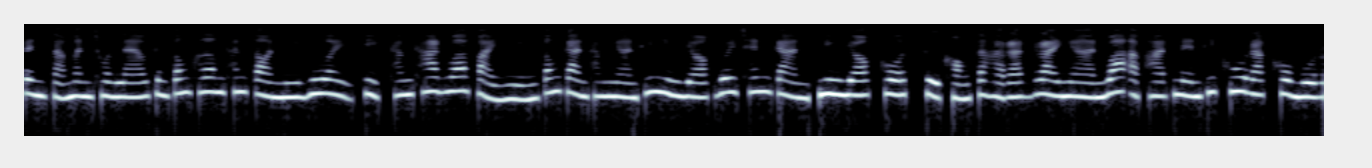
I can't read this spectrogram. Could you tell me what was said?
เป็นสามัญชนแล้วจึงต้องเพิ่มขั้นตอนนี้ด้วย อีกทั้งคาดว่าฝ่ายหญิงต้องการทำงานที่นิวยอร์กด้วยเช่นกัน นิวยอร์กโพสต์สื่อของสหรัฐรายงานว่าอพาร์ตเมนต์ที่คู่รักโคมูโร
